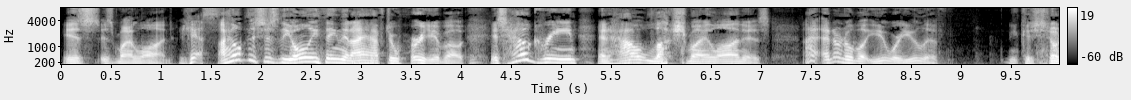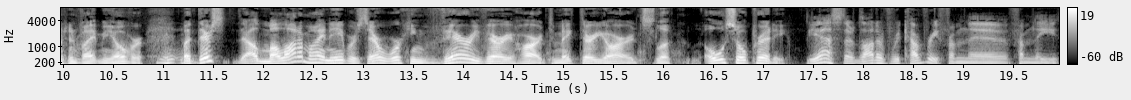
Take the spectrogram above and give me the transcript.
is is my lawn. Yes. I hope this is the only thing that I have to worry about is how green and how lush my lawn is. I, I don't know about you where you live because you don't invite me over, but there's a lot of my neighbors. They're working very very hard to make their yards look oh so pretty. Yes, there's a lot of recovery from the from the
